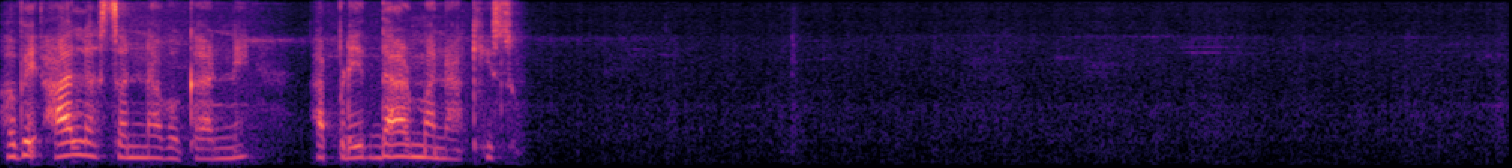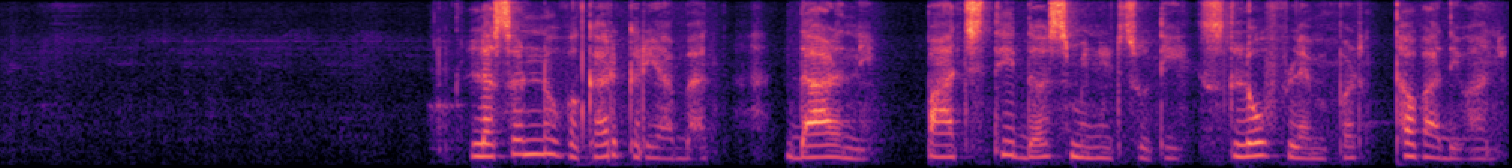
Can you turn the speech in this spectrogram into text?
હવે આ લસણના વઘારને આપણે દાળમાં નાખીશું. લસણનો વઘાર કર્યા બાદ દાળને પાંચથી દસ મિનિટ સુધી સ્લો ફ્લેમ પર થવા દેવાની.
